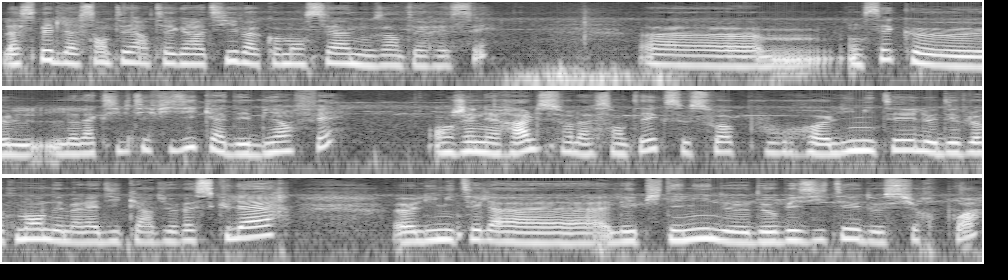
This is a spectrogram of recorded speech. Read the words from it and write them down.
l'aspect de la santé intégrative a commencé à nous intéresser. On sait que l'activité physique a des bienfaits en général sur la santé, que ce soit pour euh, limiter le développement des maladies cardiovasculaires, euh, limiter l'épidémie d'obésité et de surpoids.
